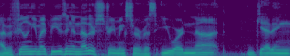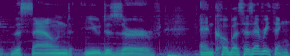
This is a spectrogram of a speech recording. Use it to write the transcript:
I have a feeling you might be using another streaming service. You are not getting the sound you deserve. And Qobuz has everything.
